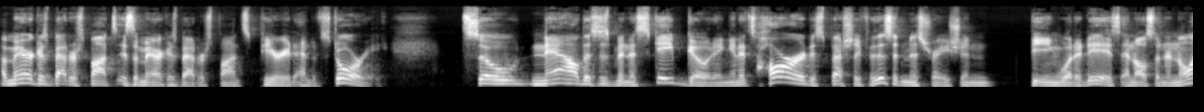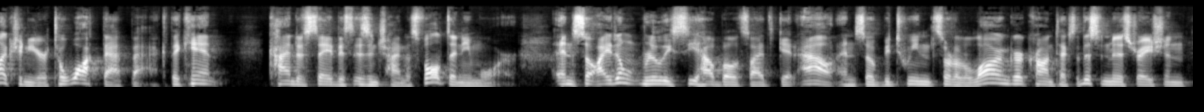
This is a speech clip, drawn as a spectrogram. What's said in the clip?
America's bad response is America's bad response, period, end of story. So now this has been a scapegoating, and it's hard, especially for this administration being what it is, and also in an election year, to walk that back. They can't kind of say this isn't China's fault anymore. And so I don't really see how both sides get out. And so between sort of the longer context of this administration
